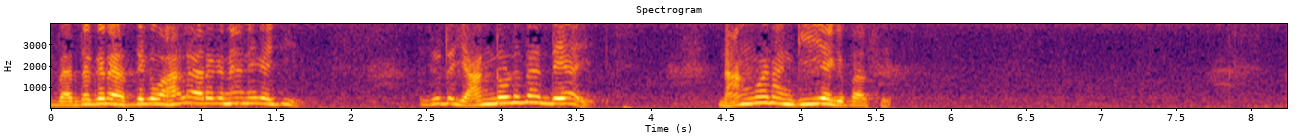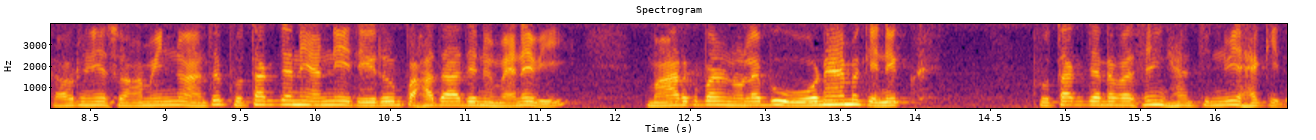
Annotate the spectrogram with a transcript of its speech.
වැඳගෙන ඇද්දක වහලා අරගෙන යන එකයි තියෙන්නේ. ඒකට යන්න ඕනේ දැන් දෙයයි. නංවනම් කීයගේ පස්සේ. ගෞරවනීය ස්වාමීන් වහන්සේ පෘථග්ජන යන්නේ තීරුම් පහදා දෙනු මැනවි මාර්ගඵල නොලැබූ ඕනෑම කෙනෙක් පෘථග්ජන වශයෙන් හැඳින්විය හැකිද?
